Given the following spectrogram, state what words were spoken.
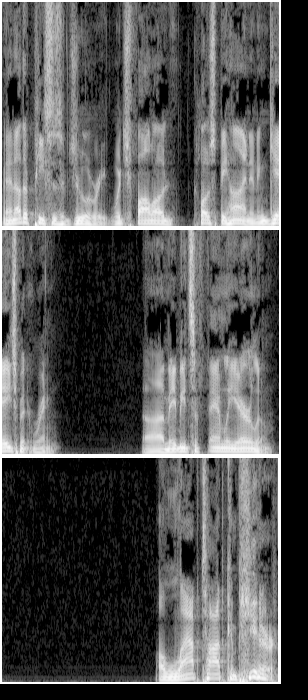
and other pieces of jewelry, which followed close behind an engagement ring. Uh, maybe it's a family heirloom, a laptop computer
